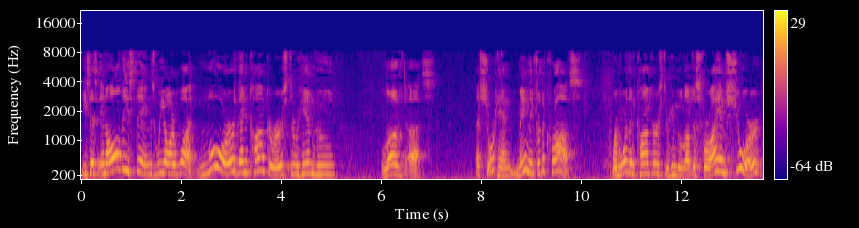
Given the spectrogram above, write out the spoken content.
He says, in all these things we are what? More than conquerors through him who loved us. That's shorthand mainly for the cross. We're more than conquerors through him who loved us, for I am sure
